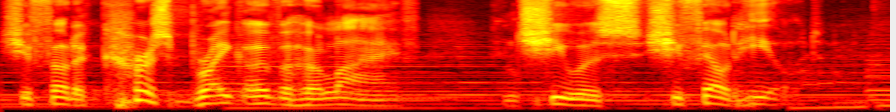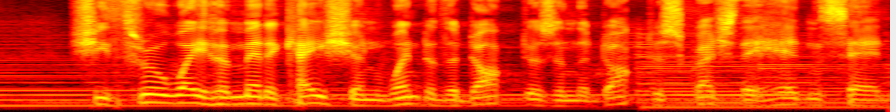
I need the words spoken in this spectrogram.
She felt a curse break over her life, and she was she felt healed. She threw away her medication, went to the doctors, and the doctors scratched their head and said,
